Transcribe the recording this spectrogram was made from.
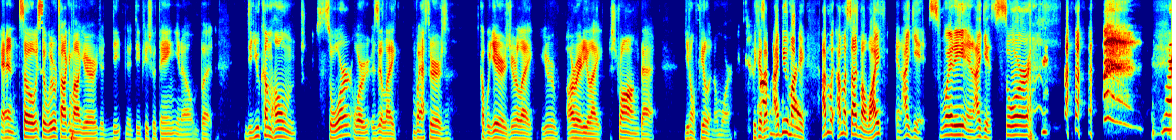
And so, so we were talking about your your deep your deep tissue thing, you know. But do you come home sore, or is it like after a couple years, you're like you're already like strong that you don't feel it no more? Because um, I, I, do my I'm I massage my wife, and I get sweaty and I get sore. yeah,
